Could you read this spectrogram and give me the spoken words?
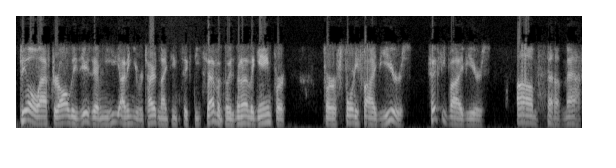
still, after all these years, I mean, he, I think he retired in 1967, so he's been out of the game for for 45 years, 55 years. Um, math,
